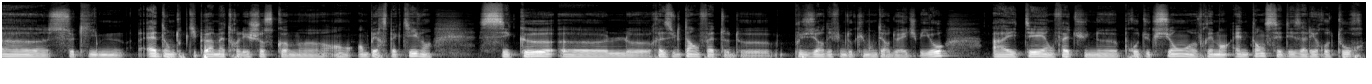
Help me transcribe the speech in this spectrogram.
Euh, ce qui aide un tout petit peu à mettre les choses comme euh, en, perspective, c'est que euh, le résultat en fait de plusieurs des films documentaires de HBO a été en fait une production vraiment intense et des allers-retours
